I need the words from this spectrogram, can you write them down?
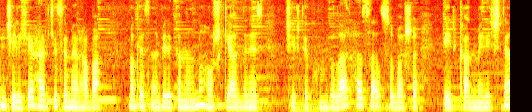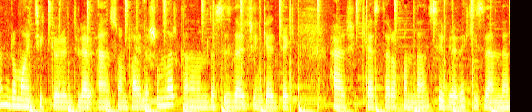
Öncelikle herkese merhaba. Magazin Haberi kanalına hoş geldiniz. Çifte kumrular Hazal Subaşı İlkan Meriç'ten romantik görüntüler en son paylaşımlar kanalımda sizler için gelecek. Herkes tarafından sevilerek izlenilen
